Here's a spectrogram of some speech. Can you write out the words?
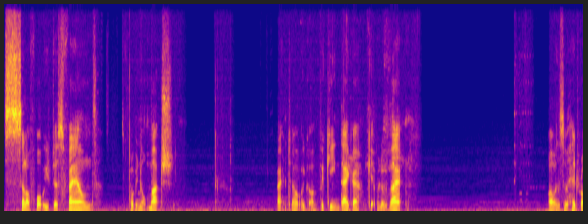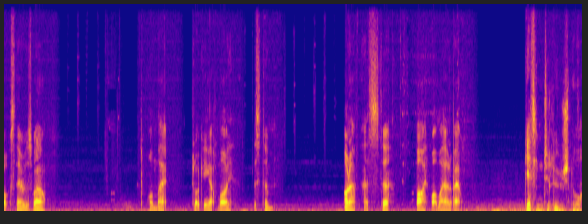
Sell off what we've just found. It's probably not much. Oh, we got a Vy'keen dagger. Get rid of that. Oh, there's some head rocks there as well. Don't want that clogging up my system. Oh no, that's the buy. What am I on about? Getting delusional.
